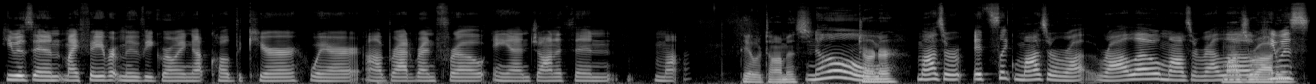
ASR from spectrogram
He was in my favorite movie growing up called The Cure, where uh, Brad Renfro and Jonathan. Ma- Taylor Thomas. no, Turner. Mazar. It's like Mazzarello. Mazzarello. Maserati. He was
